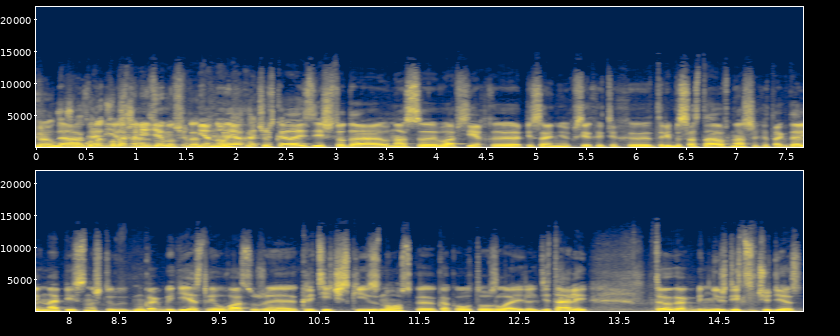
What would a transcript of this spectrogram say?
Да, Да, куда- куда ж они озвучим. денутся-то? Не, ну я хочу сказать здесь, что да, у нас э, во всех описаниях всех этих трибосоставов наших и так далее написано, что ну, как бы, если у вас уже критический износ какого-то узла или деталей, то как бы не ждите чудес.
